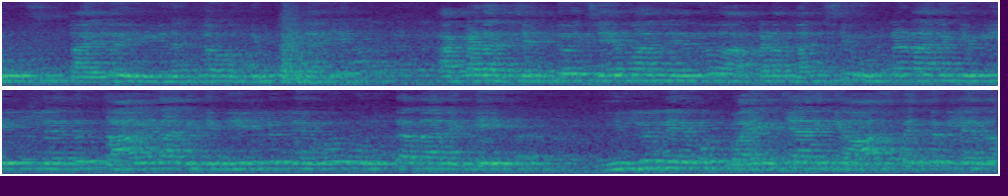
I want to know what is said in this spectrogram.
రూఫ్ స్థాయిలో ఈ విధంగా ఉండిపోయినాయి. అక్కడ చెట్టు చేమ లేదు అక్కడ మనిషి ఉండడానికి వీలు లేదు తాగడానికి నీళ్ళు లేవు ఉండడానికి ఇల్లు లేవు వైద్యానికి ఆసుపత్రి లేదు.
